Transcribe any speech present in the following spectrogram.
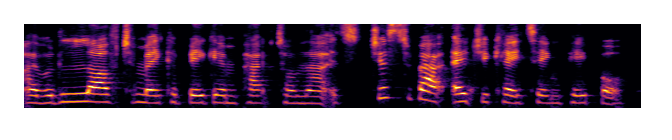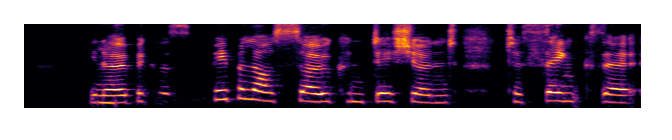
i would love to make a big impact on that it's just about educating people you know mm. because people are so conditioned to think that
